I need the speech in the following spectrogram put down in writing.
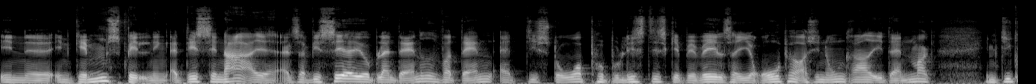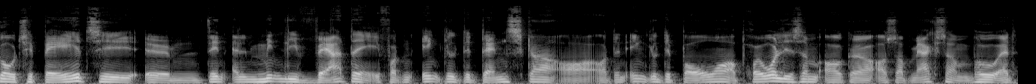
en, øh, en gennemspilning af det scenarie. Altså vi ser jo blandt andet, hvordan at de store populistiske bevægelser i Europa, også i nogen grad i Danmark, jamen de går tilbage til øh, den almindelige hverdag for den enkelte dansker og, og den enkelte borger og prøver ligesom at gøre os opmærksomme på, at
